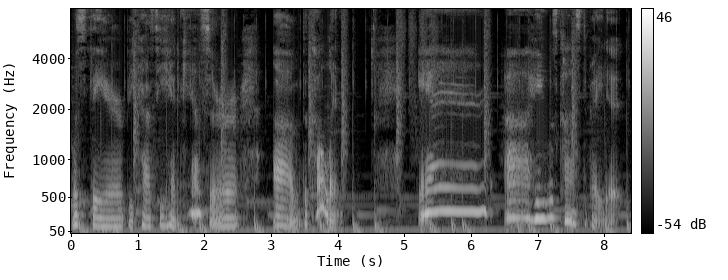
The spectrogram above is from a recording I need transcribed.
was there because he had cancer of the colon. And uh, he was constipated.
